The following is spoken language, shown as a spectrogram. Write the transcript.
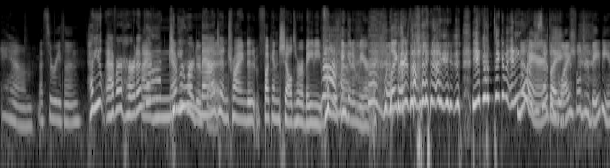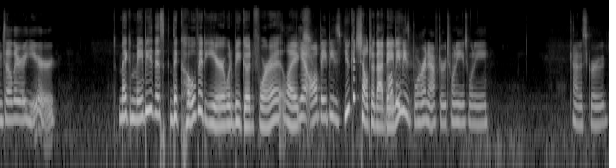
Damn, that's the reason. Have you ever heard of I've that? Can you heard of that. imagine trying to fucking shelter a baby from looking in a mirror? Like, there's no, you, you could take them anywhere. No, you just have to blindfold your baby until they're a year. like maybe this the COVID year would be good for it. Like, Yeah, all babies, you could shelter that baby. all babies born after 2020 kind of screwed.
